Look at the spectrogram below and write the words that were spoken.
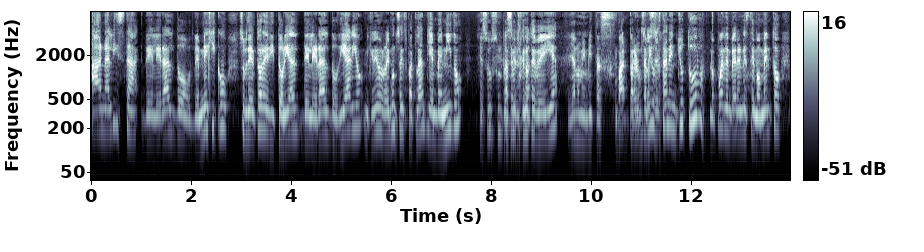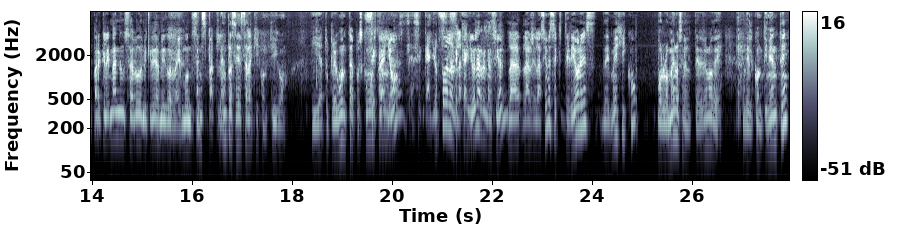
analista del Heraldo de México, subdirector editorial del Heraldo Diario. Mi querido Raimundo Sánchez Patlán, bienvenido. Jesús, un placer. Hace mucho que no te veía. Ya no me invitas. para los amigos que están en YouTube, lo pueden ver en este momento para que le mande un saludo a mi querido amigo Raimundo Sánchez Patlán. Un placer estar aquí contigo. Y a tu pregunta, pues ¿cómo ¿Se cayó? Se cayó toda la ¿Se cayó la relación? las relaciones exteriores de México, por lo menos en el terreno de, del continente.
